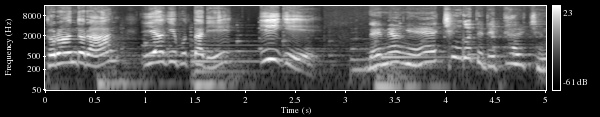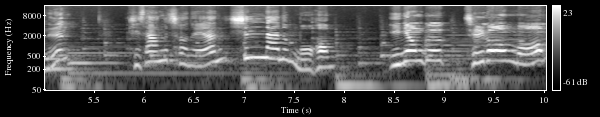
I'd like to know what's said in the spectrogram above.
도란도란 이야기 보따리 2기 네 명의 친구들이 펼치는 기상천외한 신나는 모험 인형극 즐거운 모험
